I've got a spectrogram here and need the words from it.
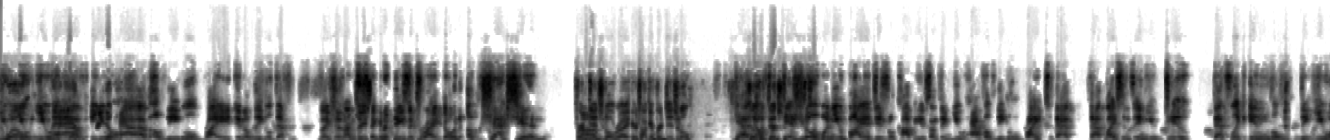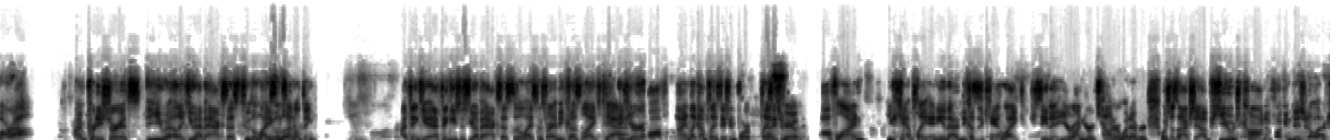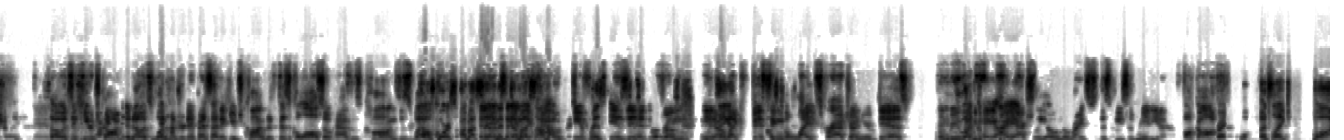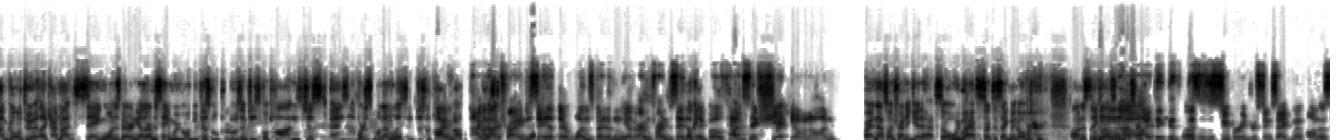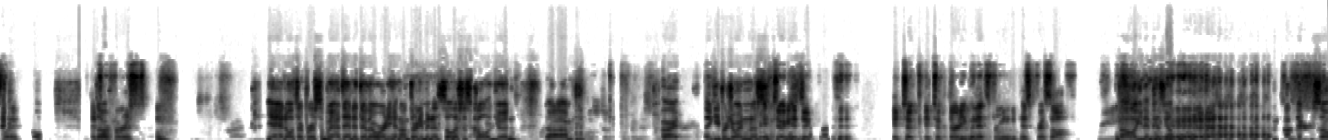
You well, you you have you have a legal right and a legal definition. Like I'm just thinking of physics right going objection for um, digital, right? You're talking for digital. Yeah, no, for digital, digital so, when you buy a digital copy of something, you have a legal right to that that license, and you do. That's like in the the URL. I'm pretty sure it's you like you have access to the license. I don't think I think yeah, I think it's just you have access to the license, right? Because like yeah. if you're offline, like on PlayStation 4, PlayStation 4, offline, you can't play any of that because it can't like see that you're on your account or whatever, which is actually a huge con of fucking digital actually. Oh, it's a huge con. No, it's 100% a huge con, but physical also has its cons as well. Oh, of course. I'm not saying I'm that. Saying, I'm like, not, how different is it from, you know, like fisting the light scratch on your disc and be like, "Hey, I actually own the rights to this piece of media. Fuck off." Right. Well, it's like, well, I'm going through it. Like, I'm not saying one is better than the other. I'm just saying we're going through fiscal pros and fiscal cons. Just as we're just going down the list just to talk I'm, about. I'm not trying to say that they're one's better than the other. I'm trying to say that okay. they both have some shit going on. Right, and that's what I'm trying to get at. So we might have to start the segment over, honestly, because I was no, right I think this, uh, this is a super interesting segment. Honestly, oh. it's so. our first. Yeah, yeah, no, it's our first. We have to end it there. Though. We're already hitting on 30 minutes, so let's just call it good. Um, all right. Thank you for joining us. It took, it took, it took it took 30 minutes for me to piss Chris off. Oh, you didn't piss me off. there, so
